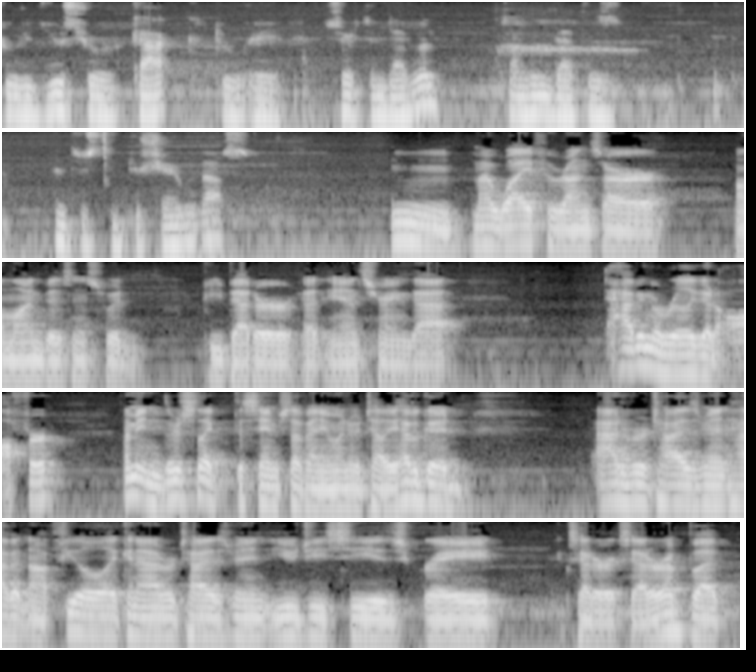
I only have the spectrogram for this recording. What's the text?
to reduce your CAC to a certain level? Something that is interesting to share with us? Mm, my wife, who runs our online business, would be better at answering that. Having a really good offer. I mean, there's like the same stuff anyone would tell you. Have a good advertisement, have it not feel like an advertisement. UGC is great, et cetera, et cetera. But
